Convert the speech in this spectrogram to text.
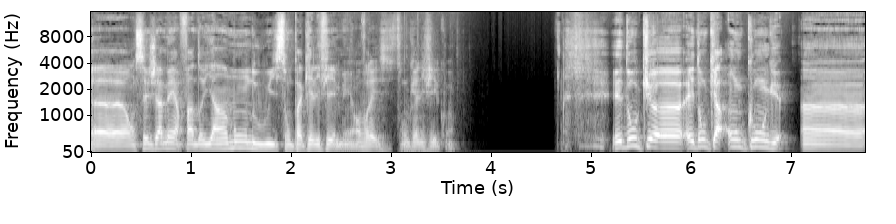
Euh, on sait jamais. Enfin, il y a un monde où ils sont pas qualifiés, mais en vrai, ils sont qualifiés, quoi. Et donc, euh, et donc à Hong Kong, euh,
